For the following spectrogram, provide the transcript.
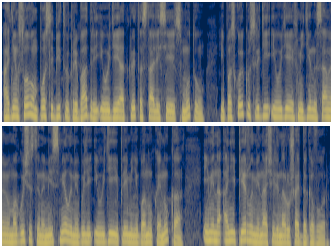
Одним словом, после битвы при Бадре иудеи открыто стали сеять смуту, и поскольку среди иудеев Медины самыми могущественными и смелыми были иудеи племени Бану Кайнука, именно они первыми начали нарушать договор.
